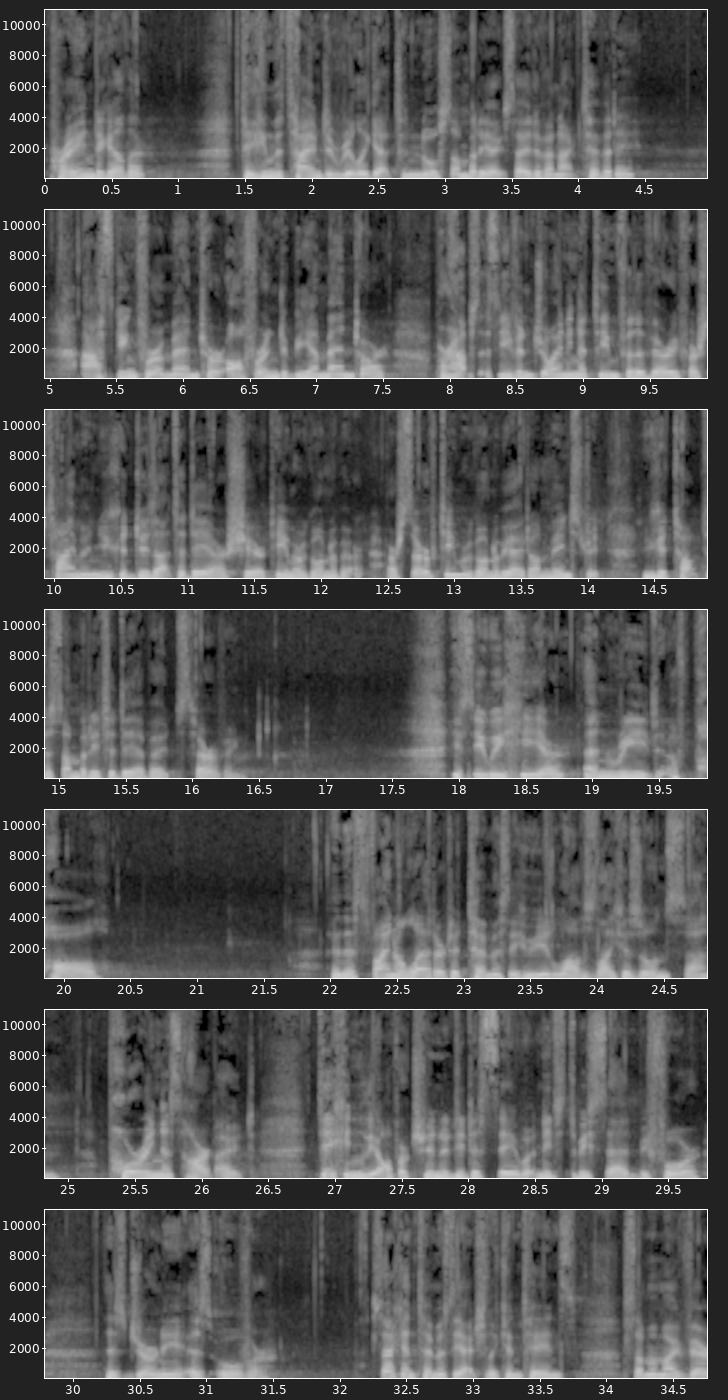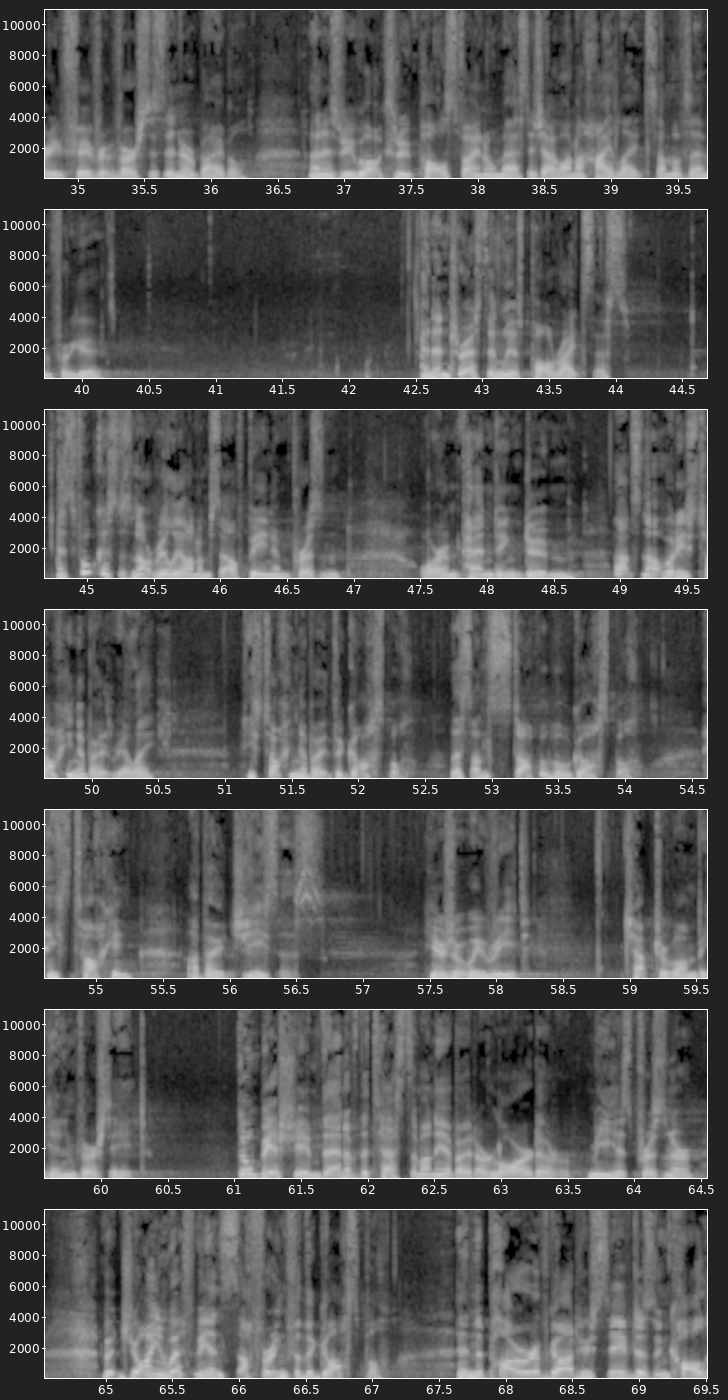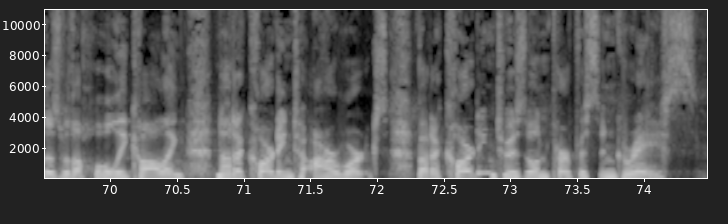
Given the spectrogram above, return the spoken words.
Praying together? Taking the time to really get to know somebody outside of an activity? Asking for a mentor, offering to be a mentor. Perhaps it's even joining a team for the very first time, and you could do that today. Our share team are going to be, our serve team are going to be out on Main Street. You could talk to somebody today about serving. You see, we hear and read of Paul in this final letter to Timothy, who he loves like his own son, pouring his heart out, taking the opportunity to say what needs to be said before his journey is over. Second Timothy actually contains some of my very favorite verses in our Bible. And as we walk through Paul's final message, I want to highlight some of them for you. And interestingly, as Paul writes this, his focus is not really on himself being in prison or impending doom. That's not what he's talking about, really. He's talking about the gospel, this unstoppable gospel. He's talking about Jesus. Here's what we read, chapter 1, beginning verse 8. Don't be ashamed then of the testimony about our Lord or me, his prisoner, but join with me in suffering for the gospel, in the power of God who saved us and called us with a holy calling, not according to our works, but according to his own purpose and grace.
